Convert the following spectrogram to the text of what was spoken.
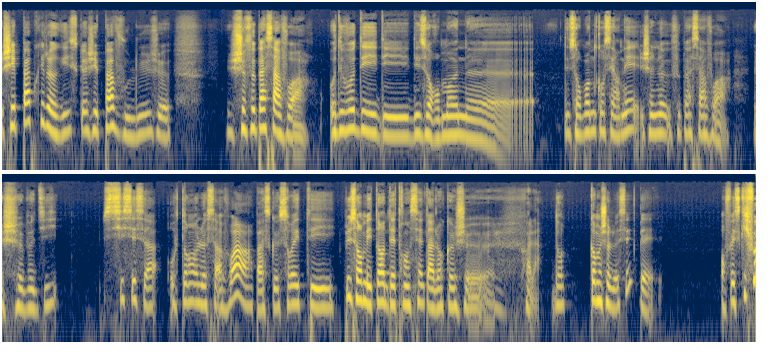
j'ai pas pris le risque, j'ai pas voulu, je, je veux pas savoir. Au niveau des, des, des hormones, euh, des hormones concernées, je ne veux pas savoir. Je me dis, si c'est ça, autant le savoir, parce que ça aurait été plus embêtant d'être enceinte alors que je, voilà. Donc, comme je le sais, ben, on fait ce qu'il faut.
